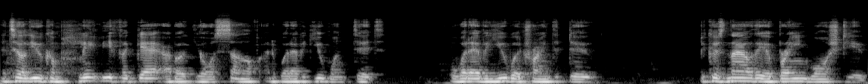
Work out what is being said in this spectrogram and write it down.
until you completely forget about yourself and whatever you wanted or whatever you were trying to do. Because now they have brainwashed you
